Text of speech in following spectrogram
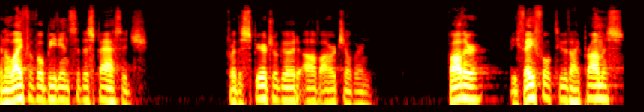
in a life of obedience to this passage for the spiritual good of our children. Father, be faithful to Thy promise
